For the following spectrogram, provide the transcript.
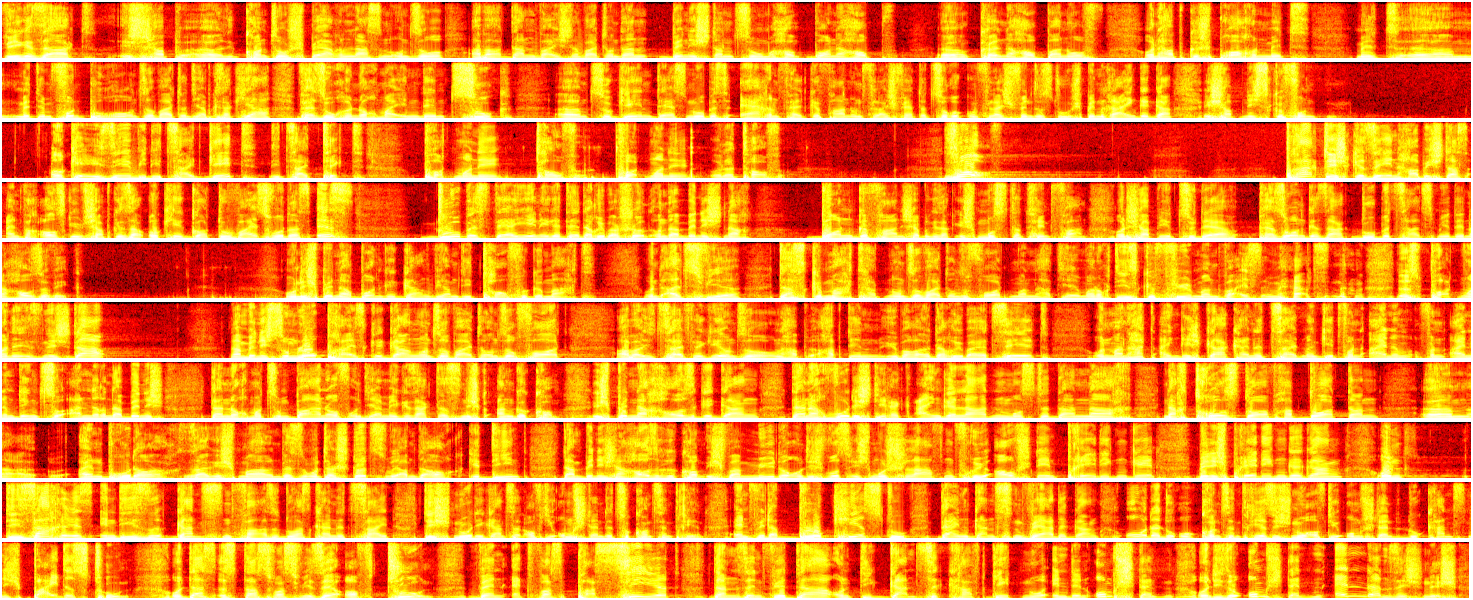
wie gesagt, ich habe äh, Konto sperren lassen und so, aber dann war ich dann weiter und dann bin ich dann zum Haupt, Bonner Haupt, äh, Kölner Hauptbahnhof und habe gesprochen mit, mit, ähm, mit dem Fundbüro und so weiter und die haben gesagt, ja, versuche nochmal in dem Zug ähm, zu gehen, der ist nur bis Ehrenfeld gefahren und vielleicht fährt er zurück und vielleicht findest du. Ich bin reingegangen, ich habe nichts gefunden. Okay, ich sehe, wie die Zeit geht, die Zeit tickt, Portemonnaie, Taufe, Portemonnaie oder Taufe. So, praktisch gesehen habe ich das einfach ausgeübt. Ich habe gesagt, okay, Gott, du weißt, wo das ist. Du bist derjenige, der darüber schuld. Und dann bin ich nach Bonn gefahren. Ich habe gesagt, ich muss dorthin fahren. Und ich habe zu der Person gesagt, du bezahlst mir den Nachhauseweg. Und ich bin nach Bonn gegangen, wir haben die Taufe gemacht. Und als wir das gemacht hatten und so weiter und so fort, man hat ja immer noch dieses Gefühl, man weiß im Herzen, das Portemonnaie ist nicht da. Dann bin ich zum Lobpreis gegangen und so weiter und so fort. Aber die Zeit vergeht und so und habe hab denen über, darüber erzählt. Und man hat eigentlich gar keine Zeit. Man geht von einem, von einem Ding zu anderen. Da bin ich dann nochmal zum Bahnhof und die haben mir gesagt, das ist nicht angekommen. Ich bin nach Hause gegangen. Danach wurde ich direkt eingeladen, musste dann nach, nach Troisdorf, habe dort dann ähm, einen Bruder, sage ich mal, ein bisschen unterstützt. Wir haben da auch gedient. Dann bin ich nach Hause gekommen. Ich war müde und ich wusste, ich muss schlafen, früh aufstehen, predigen gehen. Bin ich predigen gegangen und die Sache ist, in dieser ganzen Phase, du hast keine Zeit, dich nur die ganze Zeit auf die Umstände zu konzentrieren. Entweder blockierst du deinen ganzen Werdegang oder du konzentrierst dich nur auf die Umstände. Du kannst nicht beides tun. Und das ist das, was wir sehr oft tun. Wenn etwas passiert, dann sind wir da und die ganze Kraft geht nur in den Umständen. Und diese Umstände ändern sich nicht.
